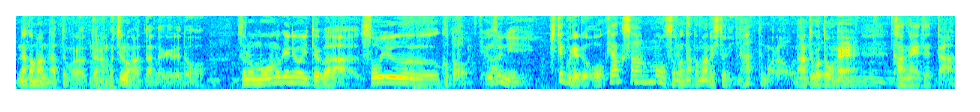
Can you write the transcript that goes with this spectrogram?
仲間になってもらうっていうのはもちろんあったんだけれど、そのもののけにおいてはそういうこと要するに来てくれるお客さんもその仲間の一人になってもらおうなんてことをね考えてた。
